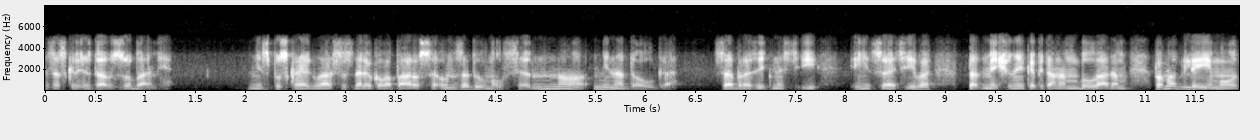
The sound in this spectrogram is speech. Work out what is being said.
заскрежетав зубами. Не спуская глаз с далекого паруса, он задумался, но ненадолго. Сообразительность и инициатива, подмеченные капитаном Бладом, помогли ему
